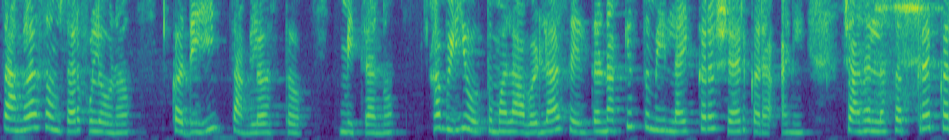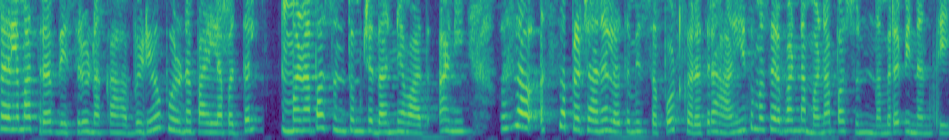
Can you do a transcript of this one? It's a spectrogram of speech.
चांगला संसार फुलवणं कधीही चांगलं असतं. मित्रांनो हा व्हिडिओ तुम्हाला आवडला असेल तर नक्कीच तुम्ही लाईक करा शेअर करा आणि चॅनलला सबस्क्राईब करायला मात्र विसरू नका. व्हिडिओ पूर्ण पाहिल्याबद्दल मनापासून तुमचे धन्यवाद आणि असं असंच आपल्या चॅनलला तुम्ही सपोर्ट करत राहा. ही तुम्हा सर्वांना मनापासून नम्र विनंती.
